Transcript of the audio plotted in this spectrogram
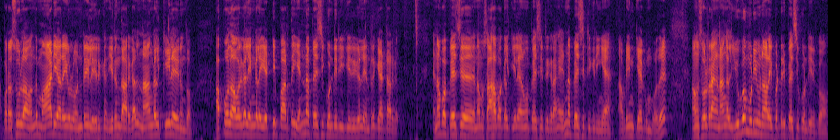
அப்போ ரசூல்லா வந்து மாடி அறையில் ஒன்றில் இருக்க இருந்தார்கள். நாங்கள் கீழே இருந்தோம். அப்போது அவர்கள் எங்களை எட்டி பார்த்து என்ன பேசி கொண்டிருக்கிறீர்கள்? என்று கேட்டார்கள். என்னப்பா பேசி நம்ம சகாபாக்கள் கீழே என்னமோ பேசிகிட்டு இருக்கிறாங்க. என்ன பேசிகிட்டு இருக்கிறீங்க? அப்படின்னு கேட்கும்போது அவங்க சொல்கிறாங்க நாங்கள் யுக முடிவு நாளை பற்றி பேசிக்கொண்டிருக்கோம்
